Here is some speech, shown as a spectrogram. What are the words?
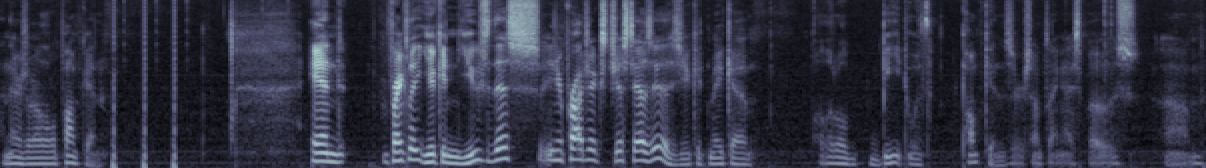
And there's our little pumpkin. And frankly, you can use this in your projects just as is. You could make a, a little beat with pumpkins or something, I suppose. Um,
